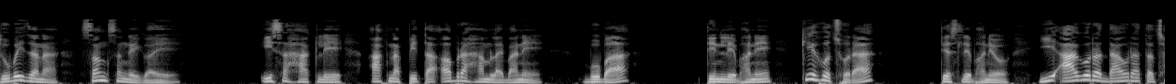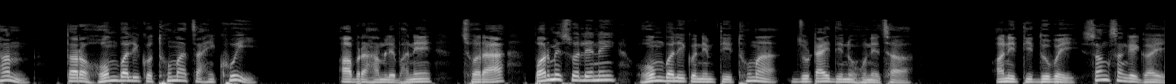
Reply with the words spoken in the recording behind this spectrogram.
दुवैजना सँगसँगै गए। इसहाकले आफ्ना पिता अब्राहमलाई भने बुबा तिनले भने के हो छोरा? त्यसले भन्यो यी आगो र दाउरा त छन् तर होमबलीको थुमा चाहिँ खुई। अब्राहमले भने छोरा परमेश्वरले नै होमबलीको निम्ति थुमा जुटाइदिनु हुनेछ। अनि ती दुवै सँगसँगै गए।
